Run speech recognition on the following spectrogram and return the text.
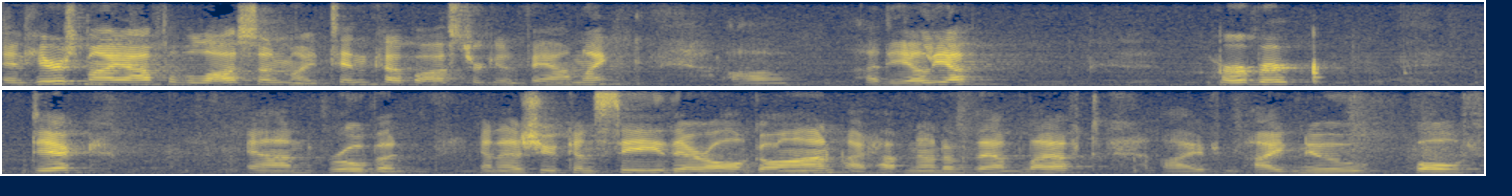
And here's my apple blossom, my tin cup Ostergren family uh, Adelia, Herbert, Dick, and Reuben. And as you can see, they're all gone. I have none of them left. i I knew both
